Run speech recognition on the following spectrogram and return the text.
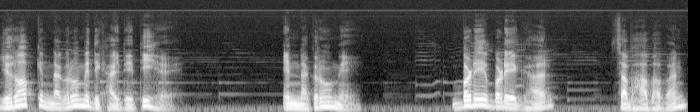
यूरोप के नगरों में दिखाई देती है। इन नगरों में बड़े बड़े घर, सभा भवन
